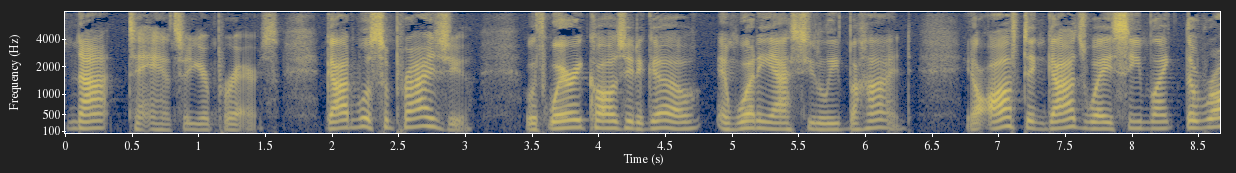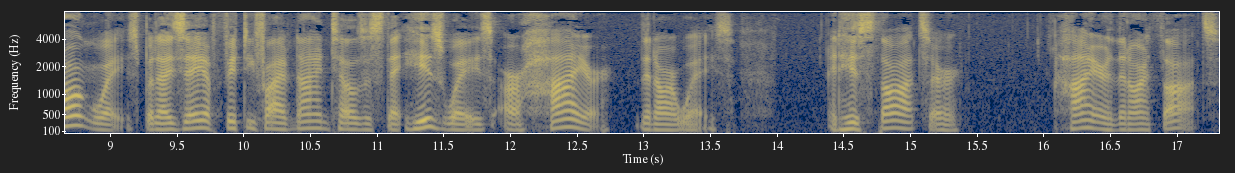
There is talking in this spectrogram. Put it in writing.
not to answer your prayers. God will surprise you with where he calls you to go and what he asks you to leave behind. You know, often God's ways seem like the wrong ways, but Isaiah 55 9 tells us that his ways are higher than our ways, and his thoughts are higher than our thoughts.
